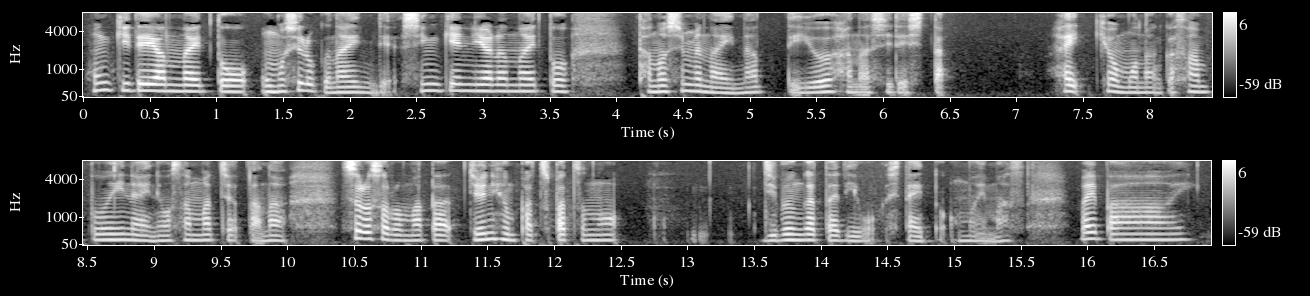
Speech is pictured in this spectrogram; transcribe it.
本気でやんないと面白くないんで真剣にやらないと楽しめないなっていう話でした。はい今日もなんか3分以内に収まっちゃったな。そろそろまた12分パツパツの自分語りをしたいと思います。バイバーイ。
